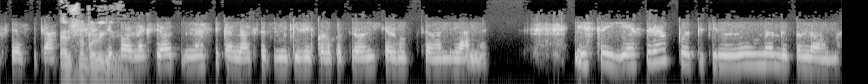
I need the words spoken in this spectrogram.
ουσιαστικά. Ευχαριστώ πολύ. Λοιπόν, να ξέρω ότι να είστε καλά, ξέρετε με κύριε Κολοκοτρόνη, χαίρομαι που ξαναμιλάμε. Είστε η γέφυρα που επικοινωνούμε με τον λαό μα.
